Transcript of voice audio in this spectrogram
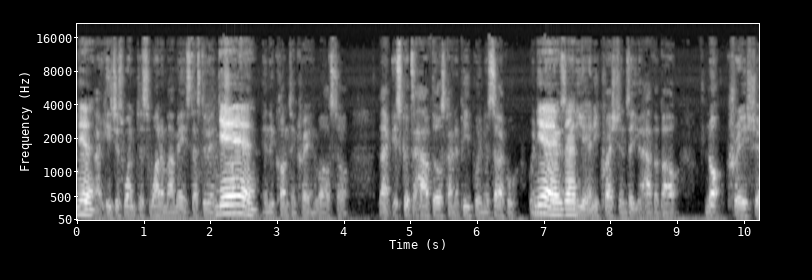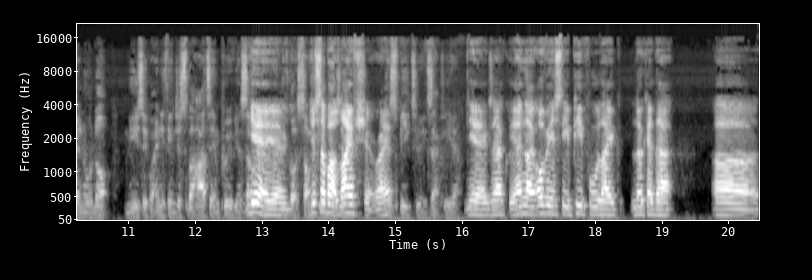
yeah. like he's just one just one of my mates that's doing Yeah. something in the content creating world. So like it's good to have those kind of people in your circle when Yeah, you exactly. any, any questions that you have about not creation or not music or anything, just about how to improve yourself. Yeah, yeah. You've got some Just about to- life shit, to right? speak to exactly. Yeah. Yeah, exactly. And like obviously people like look at that uh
